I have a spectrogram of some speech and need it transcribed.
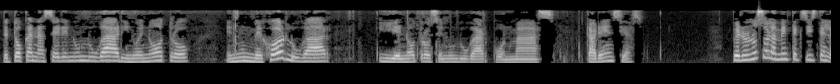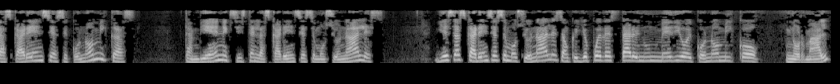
te toca nacer en un lugar y no en otro, en un mejor lugar y en otros en un lugar con más carencias. Pero no solamente existen las carencias económicas, también existen las carencias emocionales. Y esas carencias emocionales, aunque yo pueda estar en un medio económico normal,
